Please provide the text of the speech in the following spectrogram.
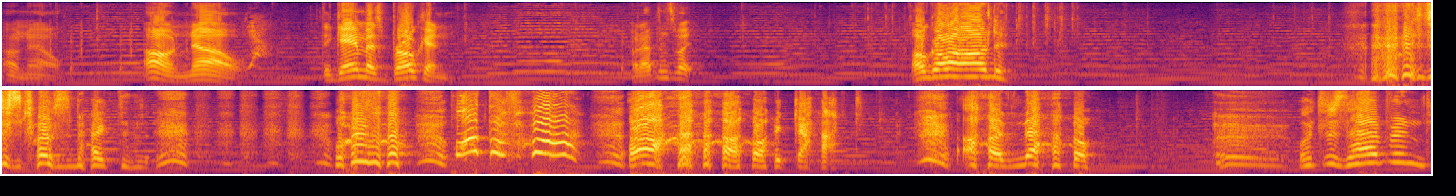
Oh, no. Oh, no. The game is broken. What happens? Wait. Oh, God! it just goes back to the... What the, what the fuck? Oh, my god. Oh no. What just happened?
